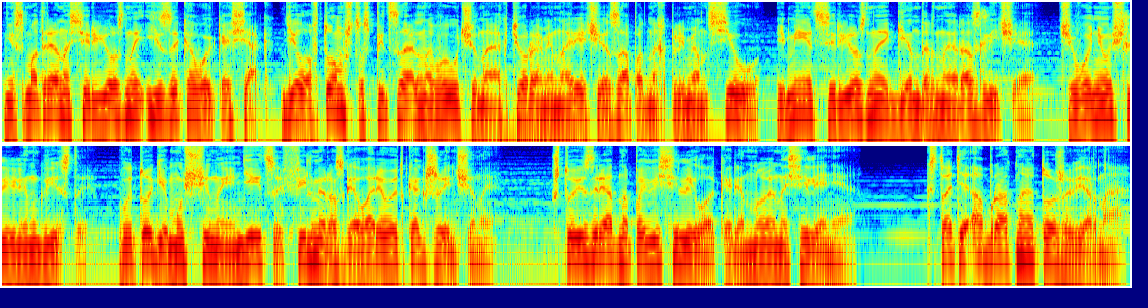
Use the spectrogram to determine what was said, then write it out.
Несмотря на серьезный языковой косяк. Дело в том, что специально выученное актерами наречие западных племен Сиу имеет серьезные гендерные различия, чего не учли лингвисты. В итоге мужчины-индейцы в фильме разговаривают как женщины, что изрядно повеселило коренное население. Кстати, обратное тоже верно.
